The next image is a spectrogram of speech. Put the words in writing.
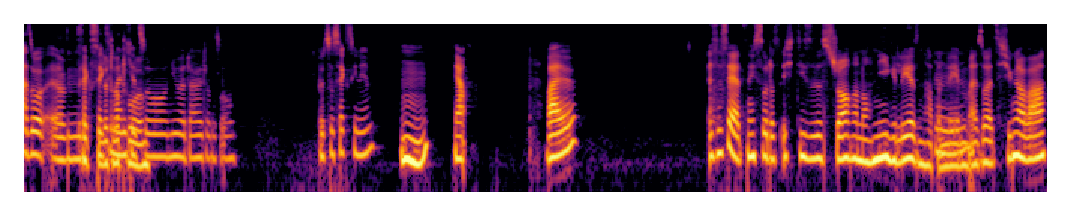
Also ähm, mit Sexy sexy, meine ich jetzt so New Adult und so. Würdest du sexy nehmen? Mhm. Ja. Weil es ist ja jetzt nicht so, dass ich dieses Genre noch nie gelesen habe im Mhm. Leben. Also als ich jünger war,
